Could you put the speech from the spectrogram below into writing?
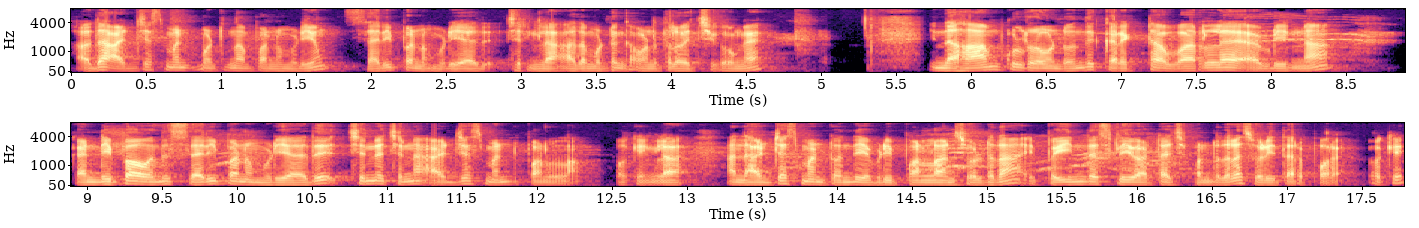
அதை அட்ஜஸ்ட்மெண்ட் மட்டும்தான் பண்ண முடியும். சரி பண்ண முடியாது. சரிங்களா? அதை மட்டும் கவனத்தில் வச்சுக்கோங்க. இந்த ஹார்ம்ஃபுல் ரவுண்ட் வந்து கரெக்டாக வரல அப்படின்னா கண்டிப்பாக வந்து சரி பண்ண முடியாது. சின்ன சின்ன அட்ஜஸ்ட்மெண்ட் பண்ணலாம். ஓகேங்களா? அந்த அட்ஜஸ்ட்மெண்ட் வந்து எப்படி பண்ணலான்னு சொல்லிட்டு தான் இப்போ இந்த ஸ்லீவ் அட்டாச் பண்ணுறதுல சொல்லித்தர போகிறேன் ஓகே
